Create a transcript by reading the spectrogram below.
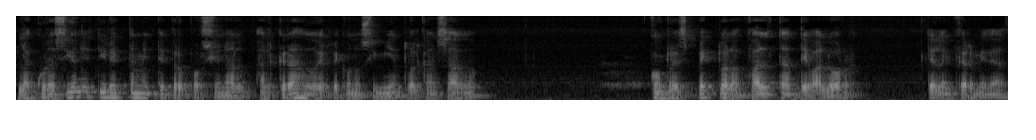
La curación es directamente proporcional al grado de reconocimiento alcanzado con respecto a la falta de valor de la enfermedad.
